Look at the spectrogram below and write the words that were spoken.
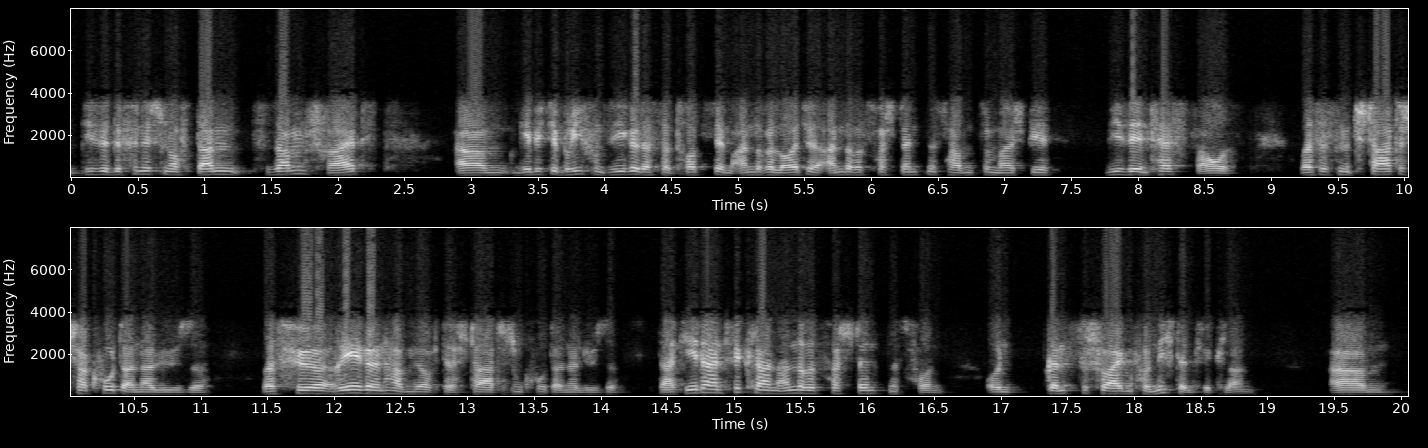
diese Definition of Done zusammenschreibst, ähm, gebe ich dir Brief und Siegel, dass da trotzdem andere Leute anderes Verständnis haben, zum Beispiel, wie sehen Tests aus? Was ist mit statischer Codeanalyse? Was für Regeln haben wir auf der statischen Codeanalyse? Da hat jeder Entwickler ein anderes Verständnis von. Und ganz zu schweigen von Nicht-Entwicklern. Ähm,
